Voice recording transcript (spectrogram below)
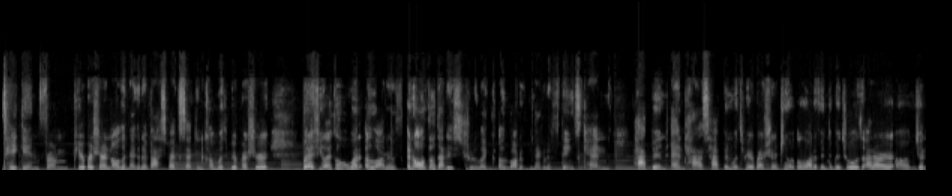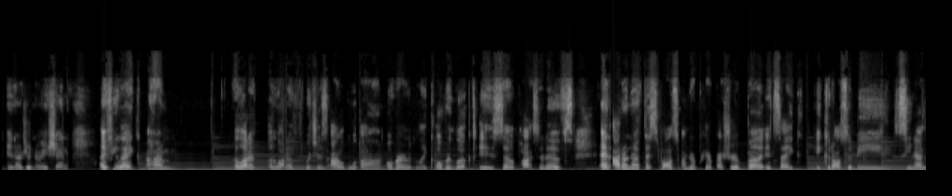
take in from peer pressure and all the negative aspects that can come with peer pressure but i feel like a lot a lot of and although that is true like a lot of negative things can happen and has happened with peer pressure to a lot of individuals at our um gen- in our generation i feel like um a lot of a lot of which is out um, over like overlooked is the positives and i don't know if this falls under peer pressure but it's like it could also be seen as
